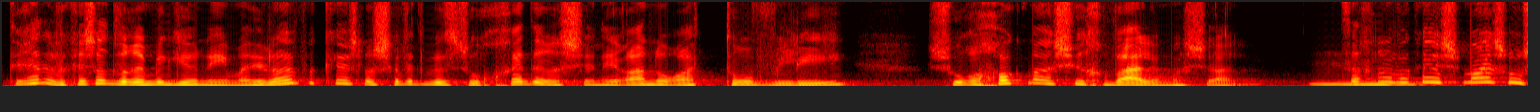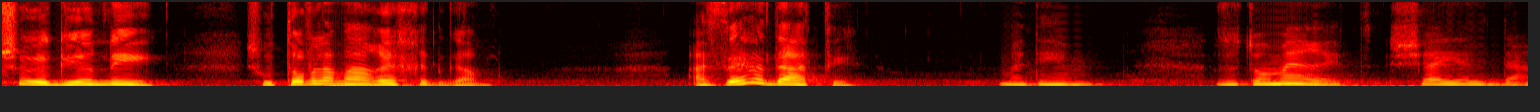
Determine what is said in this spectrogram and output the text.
תראי, אני מבקשת דברים הגיוניים. אני לא אבקש לשבת באיזשהו חדר שנראה נורא טוב לי, שהוא רחוק מהשכבה למשל. Mm. צריך לבקש משהו שהוא הגיוני, שהוא טוב למערכת גם. אז זה ידעתי. מדהים. זאת אומרת שהילדה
